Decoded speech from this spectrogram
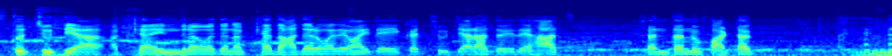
हाच तो चुत्या अख्ख्या इंद्रवदन अख्ख्या दादरमध्ये माहिती आहे एकच चुत्या राहतो इथे हाच. शंतनू फाटक.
